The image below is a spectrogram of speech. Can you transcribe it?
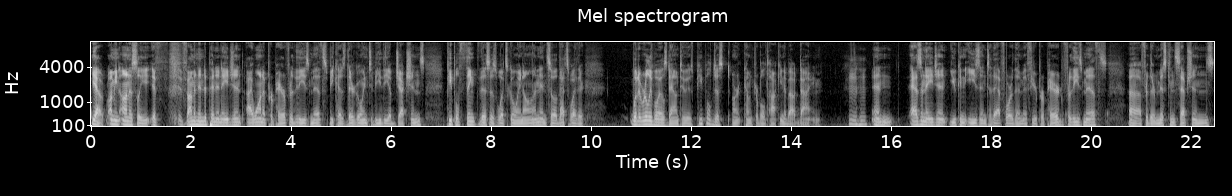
yeah. I mean, honestly, if if I'm an independent agent, I want to prepare for these myths because they're going to be the objections. People think this is what's going on, and so that's why they're. What it really boils down to is people just aren't comfortable talking about dying, mm-hmm. and as an agent, you can ease into that for them if you're prepared for these myths, uh, for their misconceptions,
